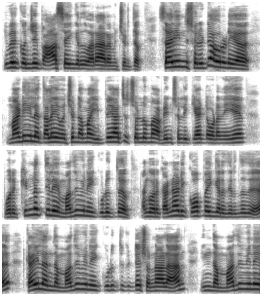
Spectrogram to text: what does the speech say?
இவர் கொஞ்சம் இப்ப ஆசைங்கிறது வர ஆரம்பிச்சிருத்தோம் சரின்னு சொல்லிட்டு அவருடைய மடியில தலையை வச்சுட்டு அம்மா இப்பயாச்சும் சொல்லுமா அப்படின்னு சொல்லி கேட்ட உடனேயே ஒரு கிண்ணத்திலே மதுவினை கொடுத்து அங்க ஒரு கண்ணாடி கோப்பைங்கிறது இருந்தது. கையில அந்த மதுவினை கொடுத்துக்கிட்டே சொன்னாலாம் இந்த மதுவினை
